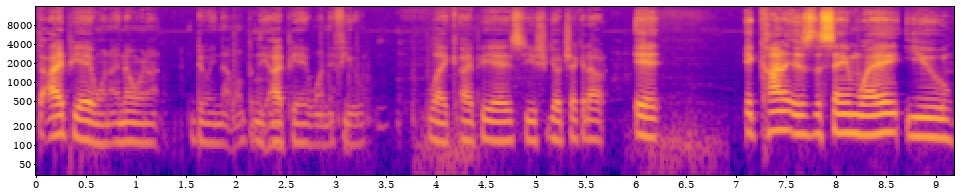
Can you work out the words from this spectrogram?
The IPA one, I know we're not doing that one, but the mm-hmm. IPA one, if you like IPAs, you should go check it out. It it kind of is the same way. You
